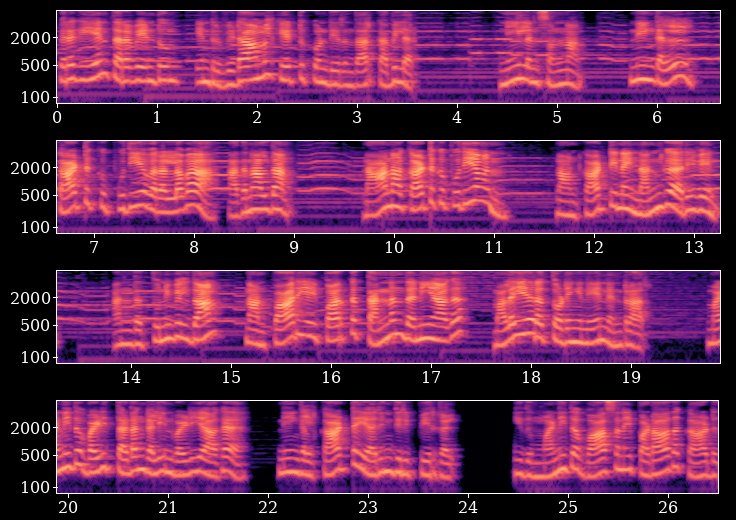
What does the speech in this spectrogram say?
பிறகு ஏன் தர வேண்டும்? என்று விடாமல் கேட்டுக்கொண்டிருந்தார் கபிலர். நீலன் சொன்னான் நீங்கள் காட்டுக்கு புதியவர் அல்லவா? அதனால்தான். நானா காட்டுக்கு புதியவன்? நான் காட்டினை நன்கு அறிவேன். அந்த துணிவில்தான் நான் பாரியை பார்க்க தன்னந்தனியாக மலையேறத் தொடங்கினேன் என்றார். மனித வழித்தடங்களின் வழியாக நீங்கள் காட்டை அறிந்திருப்பீர்கள். இது மனித வாசனைப்படாத காடு.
